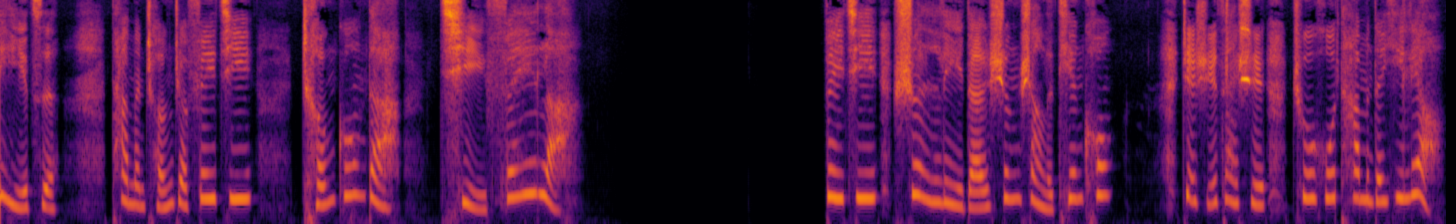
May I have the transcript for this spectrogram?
一次，他们乘着飞机成功的起飞了。飞机顺利的升上了天空，这实在是出乎他们的意料。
